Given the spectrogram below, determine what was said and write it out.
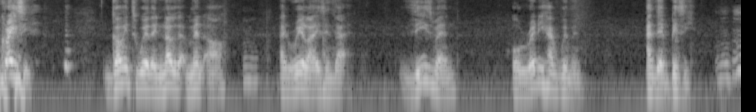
crazy. Going to where they know that men are, and realizing that these men already have women, and they're busy. Mm-hmm.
